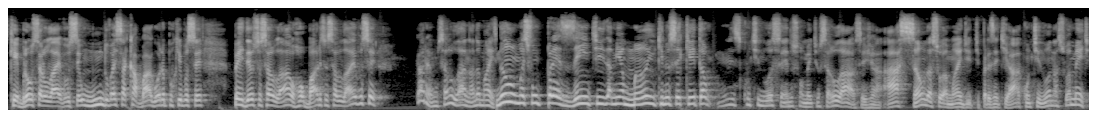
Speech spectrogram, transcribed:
quebrou o celular e você, o mundo vai se acabar agora porque você perdeu seu celular, ou roubaram seu celular e você... Cara, é um celular, nada mais. Não, mas foi um presente da minha mãe que não sei o que e tal. Isso continua sendo somente um celular, ou seja, a ação da sua mãe de te presentear continua na sua mente.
